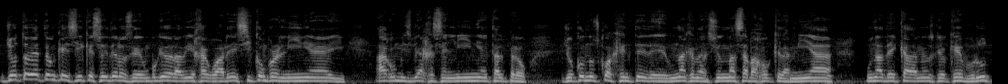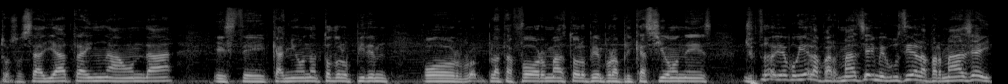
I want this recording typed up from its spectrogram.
Yo todavía tengo que decir que soy de los de un poquito de la vieja guardia y sí compro en línea y hago mis viajes en línea y tal, pero yo conozco a gente de una generación más abajo que la mía, una década menos, creo que brutos, o sea, ya traen una onda este cañona, todo lo piden por plataformas, todo lo piden por aplicaciones. Yo todavía voy a la farmacia y me gusta ir a la farmacia y,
